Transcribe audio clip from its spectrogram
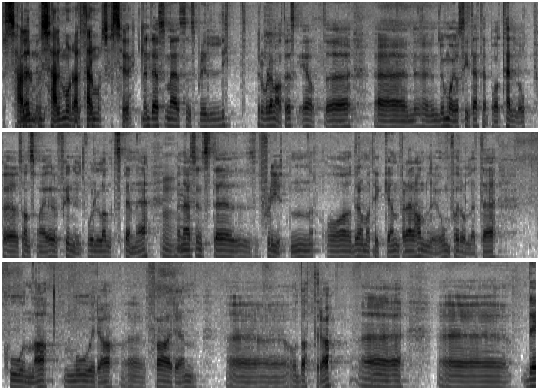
selv, selvmord eller selvmordsforsøk. Men det som jeg syns blir litt problematisk, er at uh, du må jo sitte etterpå og telle opp, uh, sånn som jeg gjør, og finne ut hvor langt spennet er. Mm. Men jeg syns flyten og dramatikken For det handler jo om forholdet til kona, mora, uh, faren og dattera. det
